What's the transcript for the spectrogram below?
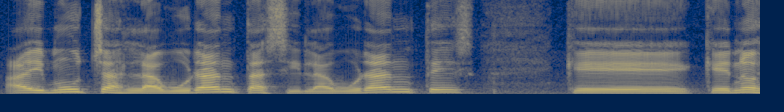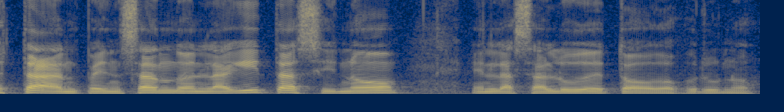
Hay muchas laburantas y laburantes que, que no están pensando en la guita, sino en la salud de todos, Bruno.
